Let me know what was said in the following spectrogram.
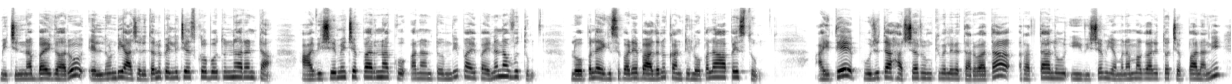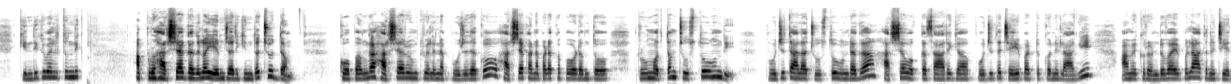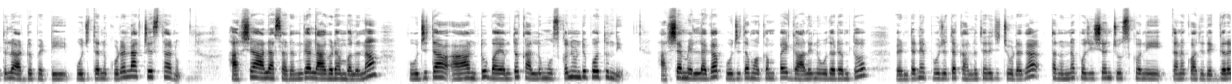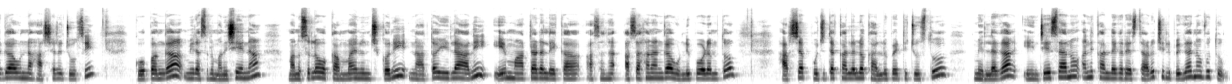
మీ చిన్నబ్బాయి గారు ఎల్లుండి ఆ చరితను పెళ్ళి చేసుకోబోతున్నారంట. ఆ విషయమే చెప్పారు నాకు అని అంటుంది పై పైన నవ్వుతూ. లోపల ఎగిసిపడే బాధను కంటి లోపల ఆపేస్తూ. అయితే పూజిత హర్ష రూమ్కి వెళ్ళిన తర్వాత రత్తాలు ఈ విషయం యమునమ్మ గారితో చెప్పాలని కిందికి వెళుతుంది. అప్పుడు హర్ష గదిలో ఏం జరిగిందో చూద్దాం. కోపంగా హర్ష రూమ్కి వెళ్ళిన పూజితకు హర్ష కనపడకపోవడంతో రూమ్ మొత్తం చూస్తూ ఉంది. పూజిత అలా చూస్తూ ఉండగా హర్ష ఒక్కసారిగా పూజిత చేయి పట్టుకొని లాగి ఆమెకు రెండు వైపులా అతని చేతులు అడ్డుపెట్టి పూజితను కూడా లాక్ చేస్తాడు. హర్ష అలా సడన్గా లాగడం వలన పూజిత ఆ అంటూ భయంతో కళ్ళు మూసుకొని ఉండిపోతుంది. హర్ష మెల్లగా పూజిత ముఖంపై గాలిని ఊదడంతో వెంటనే పూజిత కళ్ళు తెరిచి చూడగా తనున్న పొజిషన్ చూసుకొని తనకు అతి దగ్గరగా ఉన్న హర్షను చూసి కోపంగా మీరు అసలు మనిషేనా? మనసులో ఒక అమ్మాయిని ఉంచుకొని నాతో ఇలా అని ఏం మాట్లాడలేక అసహ అసహనంగా ఉండిపోవడంతో హర్ష పూజిత కళ్ళలో కళ్ళు పెట్టి చూస్తూ మెల్లగా ఏం చేశాను? అని కళ్ళెగరేస్తాడు చిలిపిగా నవ్వుతూ.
